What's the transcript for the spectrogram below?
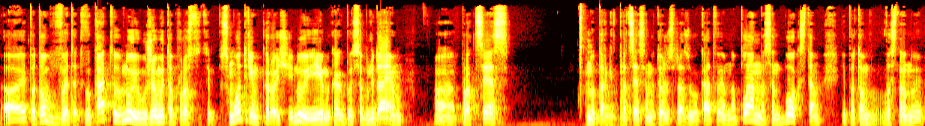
И потом в этот выкатываем, ну, и уже мы там просто там, смотрим, короче, ну, и мы как бы соблюдаем процесс ну, таргет процесса мы тоже сразу выкатываем на план, на сэндбокс там, и потом в основную.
